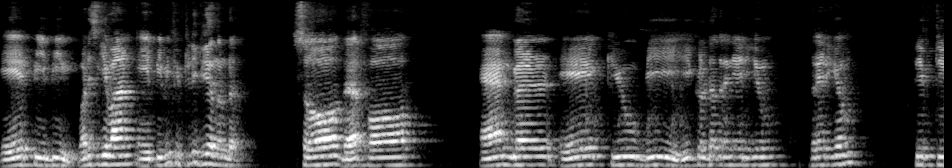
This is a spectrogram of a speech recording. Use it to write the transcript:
A P B what is given A P B fifty degree എന്നുണ്ട്. So therefore angle AQB equal to എത്ര തന്നെയായിരിക്കും എത്രയായിരിക്കും ഫിഫ്റ്റി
